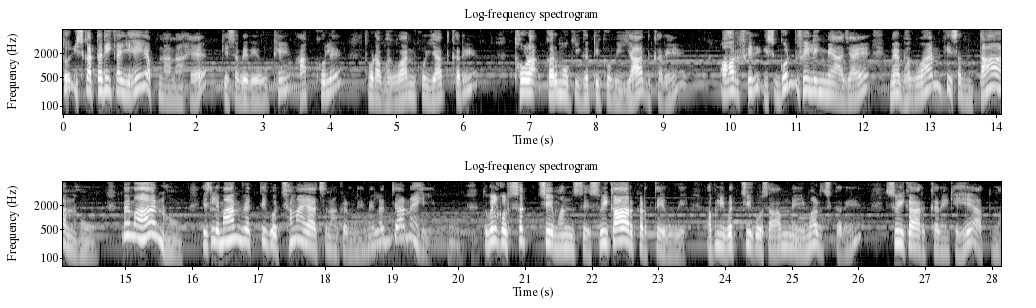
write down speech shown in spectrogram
तो इसका तरीका यही अपनाना है कि सवेरे उठें, आँख खोले, थोड़ा भगवान को याद करें, थोड़ा कर्मों की गति को भी याद करें और फिर इस गुड फीलिंग में आ जाएँ, मैं भगवान की संतान हूँ, मैं महान हूँ, इसलिए महान व्यक्ति को क्षमा याचना करने में लज्जा नहीं। तो बिल्कुल सच्चे मन से स्वीकार करते हुए अपनी बच्ची को सामने इमर्ज करें, स्वीकार करें कि हे आत्मा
